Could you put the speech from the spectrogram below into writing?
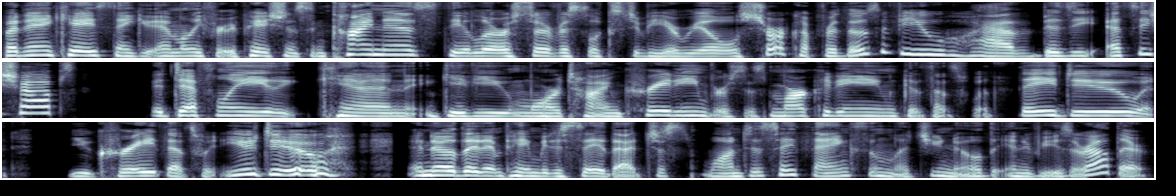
But in any case, thank you, Emily, for your patience and kindness. The Alura service looks to be a real shortcut for those of you who have busy Etsy shops. It definitely can give you more time creating versus marketing because that's what they do. And you create, that's what you do. And no, they didn't pay me to say that. Just wanted to say thanks and let you know the interviews are out there.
